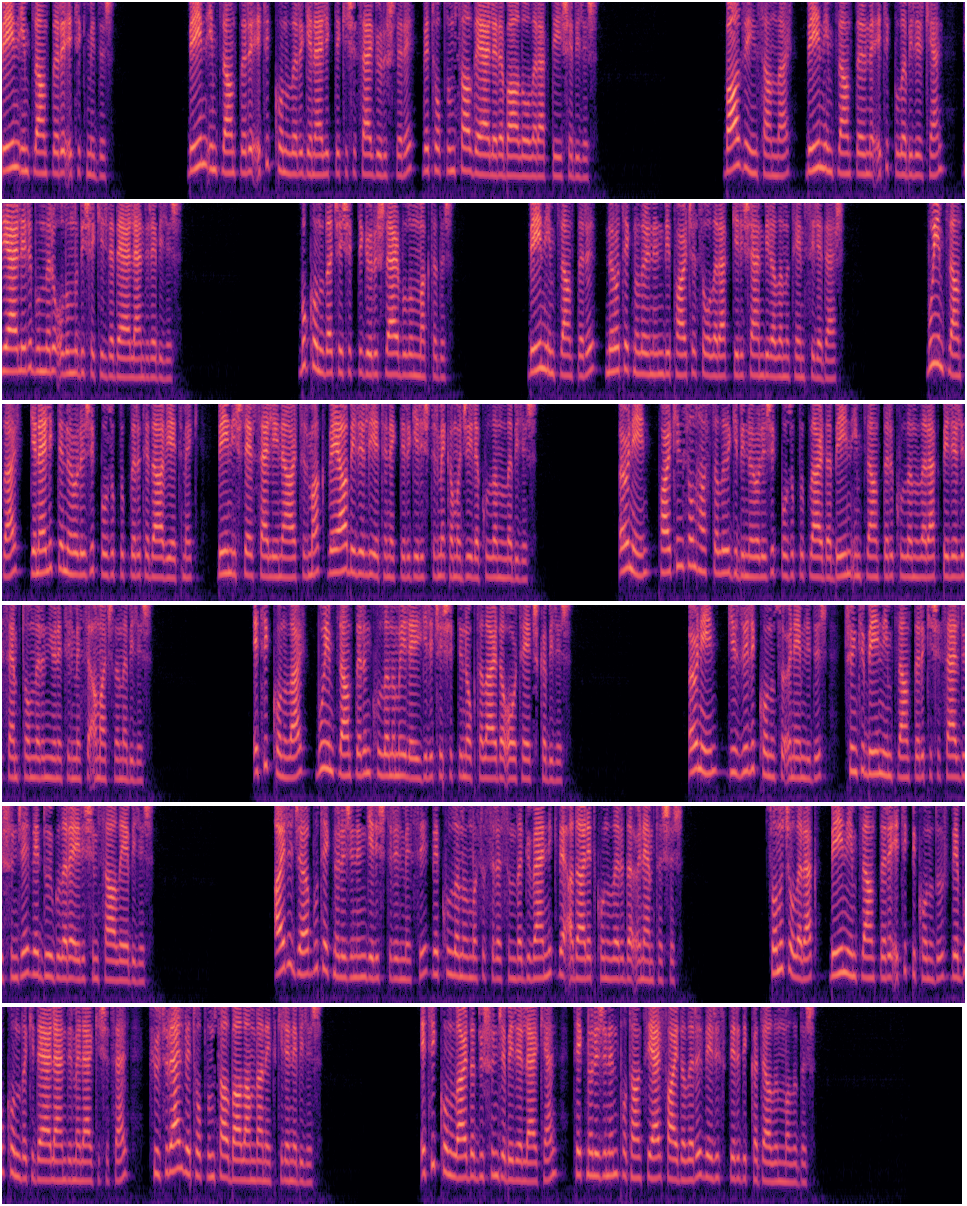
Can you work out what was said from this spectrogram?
Beyin implantları etik midir? Beyin implantları etik konuları genellikle kişisel görüşlere ve toplumsal değerlere bağlı olarak değişebilir. Bazı insanlar, beyin implantlarını etik bulabilirken, diğerleri bunları olumlu bir şekilde değerlendirebilir. Bu konuda çeşitli görüşler bulunmaktadır. Beyin implantları, nöroteknolojinin bir parçası olarak gelişen bir alanı temsil eder. Bu implantlar, genellikle nörolojik bozuklukları tedavi etmek, beyin işlevselliğini artırmak veya belirli yetenekleri geliştirmek amacıyla kullanılabilir. Örneğin, Parkinson hastalığı gibi nörolojik bozukluklarda beyin implantları kullanılarak belirli semptomların yönetilmesi amaçlanabilir. Etik konular, bu implantların kullanımı ile ilgili çeşitli noktalarda ortaya çıkabilir. Örneğin, gizlilik konusu önemlidir, çünkü beyin implantları kişisel düşünce ve duygulara erişim sağlayabilir. Ayrıca bu teknolojinin geliştirilmesi ve kullanılması sırasında güvenlik ve adalet konuları da önem taşır. Sonuç olarak, beyin implantları etik bir konudur ve bu konudaki değerlendirmeler kişisel, kültürel ve toplumsal bağlamdan etkilenebilir. Etik konularda düşünce belirlerken, teknolojinin potansiyel faydaları ve riskleri dikkate alınmalıdır.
